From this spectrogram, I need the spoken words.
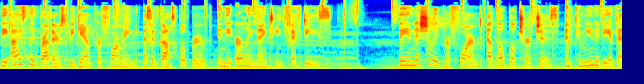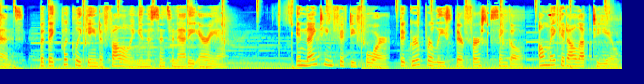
The Isley Brothers began performing as a gospel group in the early 1950s. They initially performed at local churches and community events, but they quickly gained a following in the Cincinnati area. In 1954, the group released their first single, I'll Make It All Up to You,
